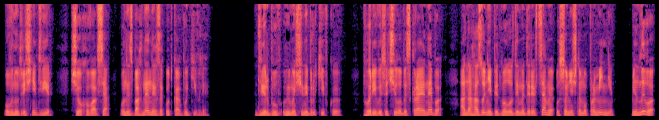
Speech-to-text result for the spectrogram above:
у внутрішній двір, що ховався у незбагненних закутках будівлі. Двір був вимощений бруківкою, вгорі височило безкрає небо, а на газоні під молодими деревцями у сонячному промінні мінливо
